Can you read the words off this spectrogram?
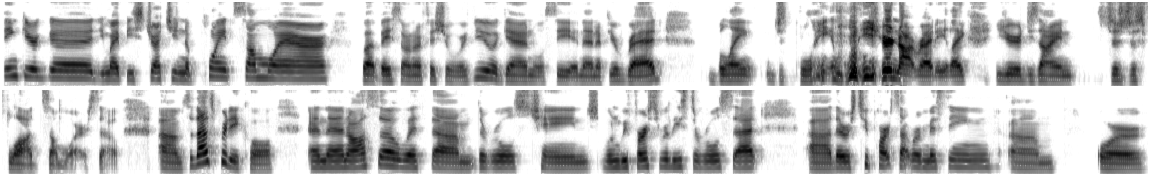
think you're good. You might be stretching a point somewhere, but based on our official review, again, we'll see. And then if you're red, blank, just blatantly, you're not ready. Like your design just just flawed somewhere. So, um, so that's pretty cool. And then also with um, the rules change when we first released the rule set, uh, there was two parts that were missing um, or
